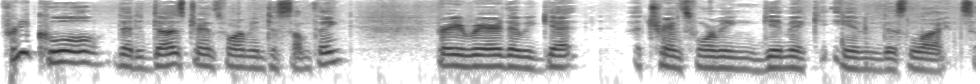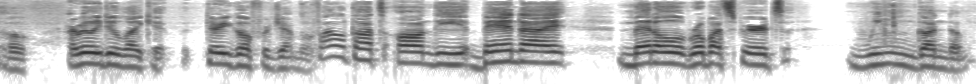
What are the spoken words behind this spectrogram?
pretty cool that it does transform into something. Very rare that we get a transforming gimmick in this line. So I really do like it. But there you go for jet mode. Final thoughts on the Bandai Metal Robot Spirits Wing Gundam.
